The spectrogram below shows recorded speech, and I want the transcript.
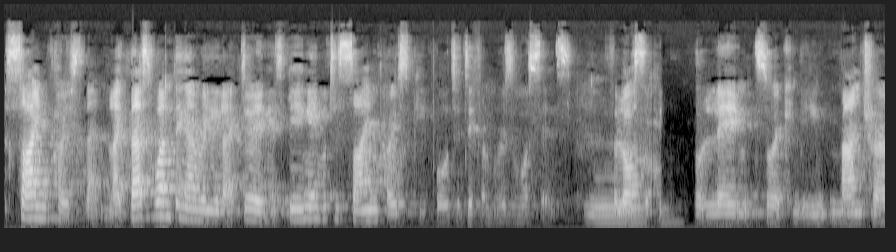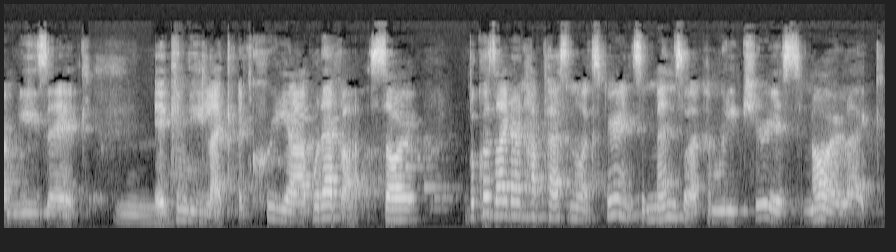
signpost them. Like that's one thing I really like doing is being able to signpost people to different resources, mm. philosophy or links, or it can be mantra, music, mm. it can be like a kriya, whatever. So because I don't have personal experience in men's work, I'm really curious to know like,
